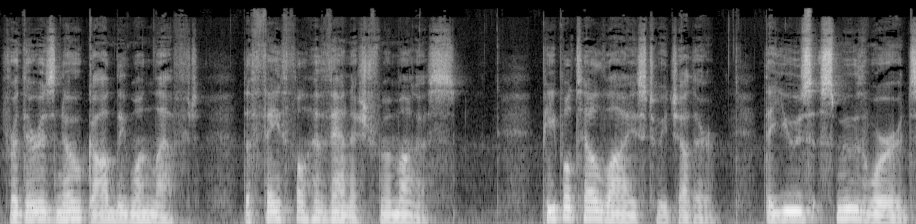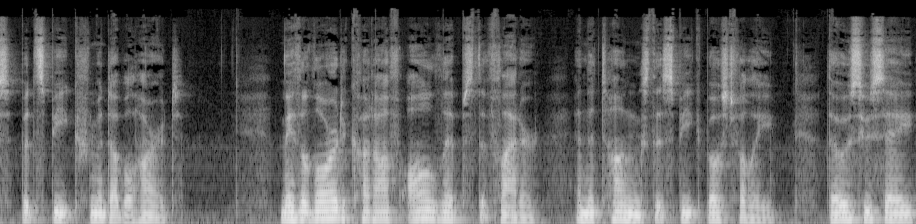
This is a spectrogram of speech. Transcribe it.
for there is no godly one left. The faithful have vanished from among us. People tell lies to each other. They use smooth words, but speak from a double heart. May the Lord cut off all lips that flatter, and the tongues that speak boastfully those who say,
